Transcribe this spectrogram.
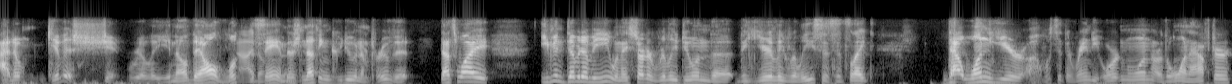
I don't give a shit really. You know, they all look I the same. There's nothing you can do to improve it. That's why even WWE when they started really doing the the yearly releases, it's like that one year, oh, was it the Randy Orton one or the one after?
